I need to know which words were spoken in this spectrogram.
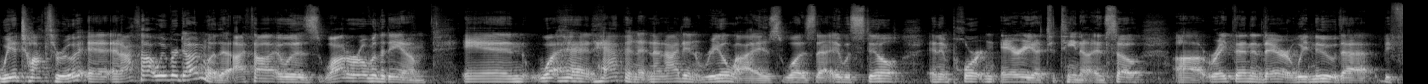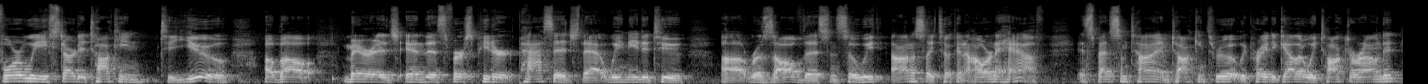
we had talked through it and, and, I thought we were done with it. I thought it was water over the dam. And what had happened, and I didn't realize, was that it was still an important area to Tina. And so, uh, right then and there, we knew that before we started talking to you about marriage in this First Peter passage, that we needed to uh, resolve this. And so, we honestly took an hour and a half and spent some time talking through it. We prayed together, we talked around it.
